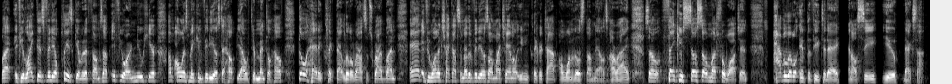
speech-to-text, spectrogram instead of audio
But if you like this video, please give it a thumbs up. If you are new here, I'm always making videos to help you out with your mental health. Go ahead and click that little round subscribe button. And if you wanna check out some other videos on my channel, you can click or tap on one of those thumbnails, all right? So thank you so, so much for watching. Have a little empathy today, and I'll see you next time.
